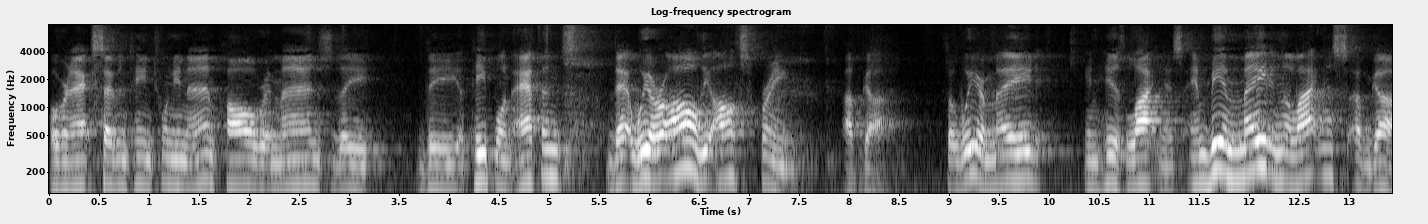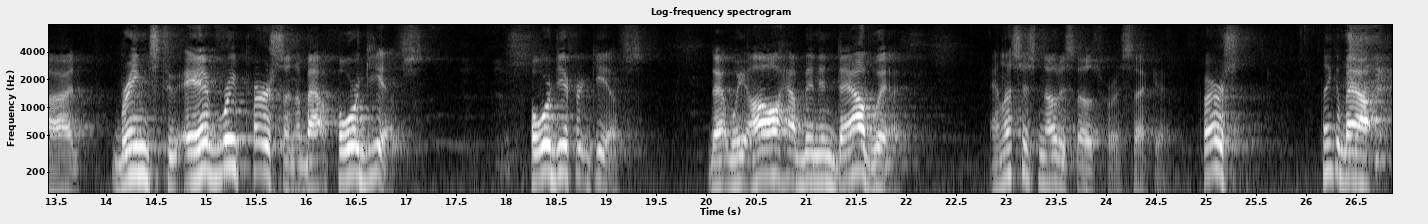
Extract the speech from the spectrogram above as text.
Over in Acts 17 29, Paul reminds the the people in Athens that we are all the offspring of God. So we are made in His likeness. And being made in the likeness of God brings to every person about four gifts, four different gifts that we all have been endowed with. And let's just notice those for a second. First, think about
